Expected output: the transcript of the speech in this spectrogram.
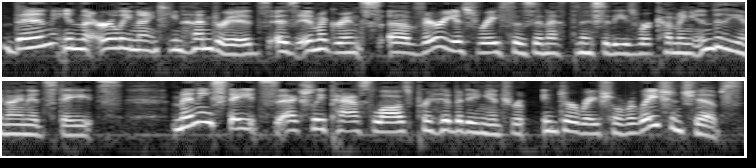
Then, in the early 1900s, as immigrants of various races and ethnicities were coming into the United States, many states actually passed laws prohibiting inter- interracial relationships,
